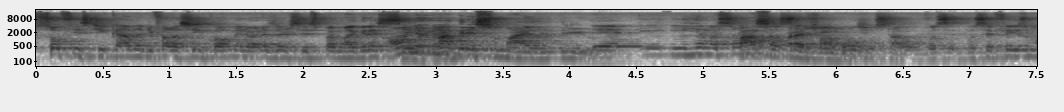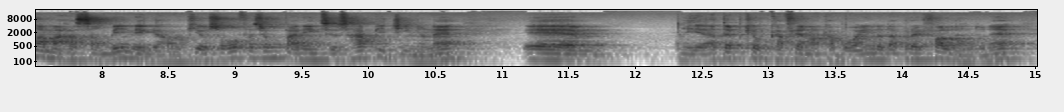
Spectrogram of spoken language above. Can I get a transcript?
sofisticada de falar assim, qual o melhor exercício para emagrecer. Onde eu né? emagreço mais, Rodrigo? É, em, relação Passa ao que você falou, gente. Gustavo, você, você fez uma amarração bem legal aqui, eu só vou fazer um parênteses rapidinho, né? É, e até porque o café não acabou ainda, dá para ir falando, né?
